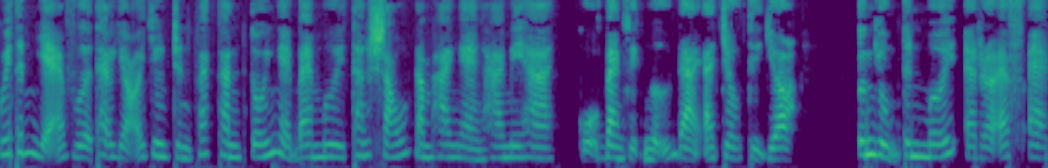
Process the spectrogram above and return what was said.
Quý thính giả vừa theo dõi chương trình phát thanh tối ngày 30 tháng 6 năm 2022 của Ban Việt ngữ Đài Á Châu Tự Do. Ứng dụng tin mới RFA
